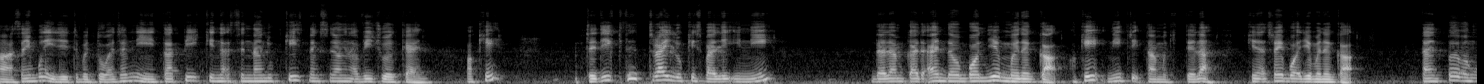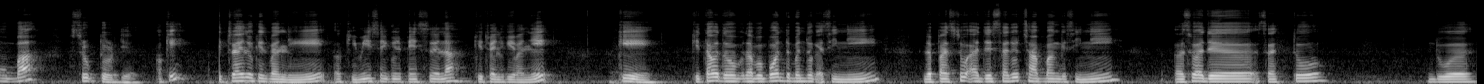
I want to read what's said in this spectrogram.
Ha, saya boleh je terbentuk macam ni. Tapi kita nak senang lukis dan senang nak visualkan. Okey. Jadi kita try lukis balik ini dalam keadaan daun bond dia menegak. Okey, ni trik pertama kita lah. Kita nak try buat dia menegak tanpa mengubah struktur dia. Okey. Kita try lukis balik. Okey, ni saya guna pensel lah. Kita try lukis balik. Okey. Kita tahu double bond terbentuk kat sini. Lepas tu ada satu cabang ke sini. Lepas tu ada satu, dua,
